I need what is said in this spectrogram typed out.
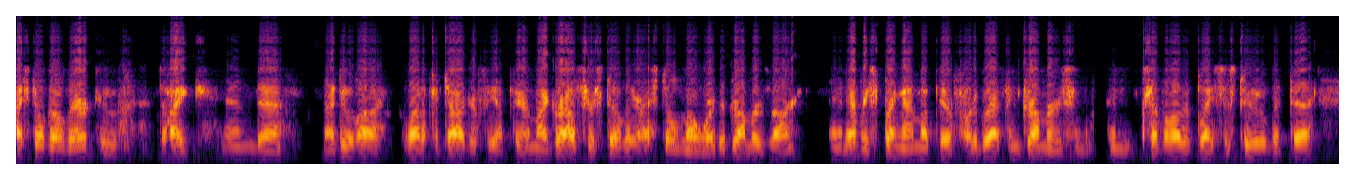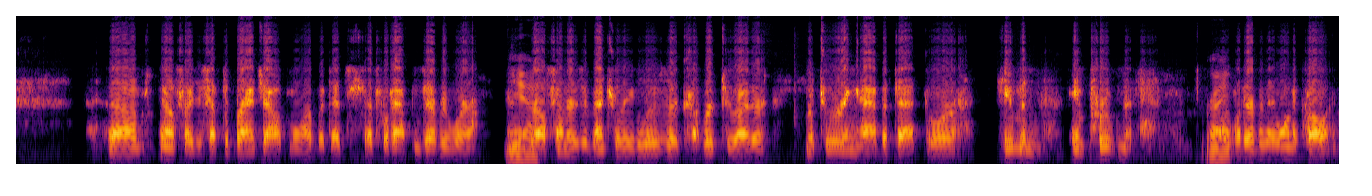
I still go there to to hike, and uh, I do a lot, of, a lot of photography up there. My grouse are still there. I still know where the drummers are, and every spring I'm up there photographing drummers and, and several other places too. But uh, um, you know, so I just have to branch out more. But that's that's what happens everywhere. Yeah. Grouse hunters eventually lose their cover to either maturing habitat or human improvement, Right. whatever they want to call it.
